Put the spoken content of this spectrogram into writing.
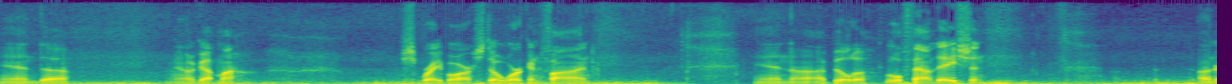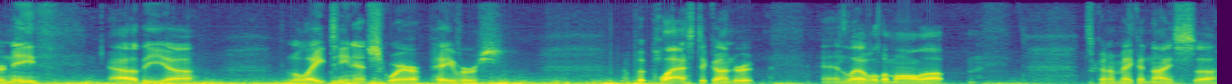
And uh, you know, I got my spray bar still working fine. And uh, I built a little foundation underneath out of the uh, little 18 inch square pavers. I put plastic under it and leveled them all up it's going to make a nice uh,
